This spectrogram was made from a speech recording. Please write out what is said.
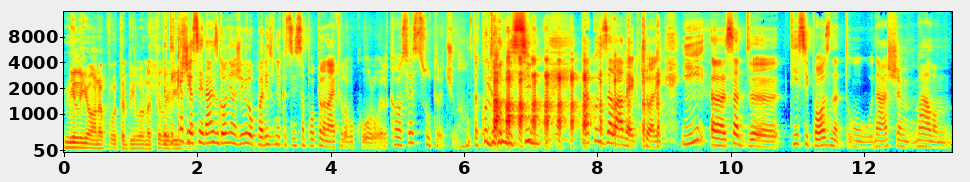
miliona puta bilo na televiziji. Da ti kaže, ja sam 11 godina živjela u Parizu, nikad nisam popela Najfelovu kulu, jer kao sve sutra ću. tako da mislim, tako i za Love Actually. I uh, sad, uh, ti si poznat u našem malom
